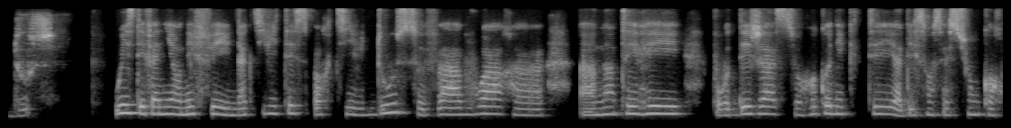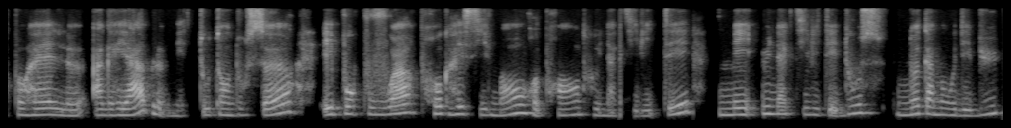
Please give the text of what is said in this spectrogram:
douce. Oui, Stéphanie, en effet, une activité sportive douce va avoir euh, un intérêt pour déjà se reconnecter à des sensations corporelles agréables, mais tout en douceur, et pour pouvoir progressivement reprendre une activité, mais une activité douce, notamment au début,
